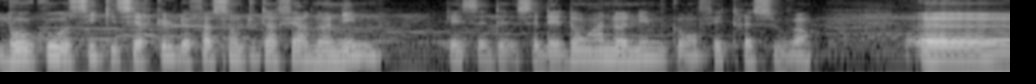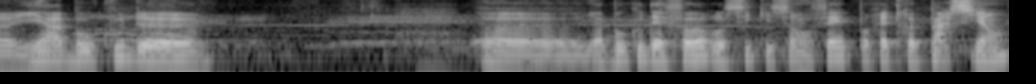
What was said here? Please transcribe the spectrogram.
beaucoup aussi qui circulent de façon tout à fait anonyme. c'est des dons anonymes qu'on fait très souvent. Euh, il y a beaucoup de... euh, il y a beaucoup d'efforts aussi qui sont faits pour être patient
